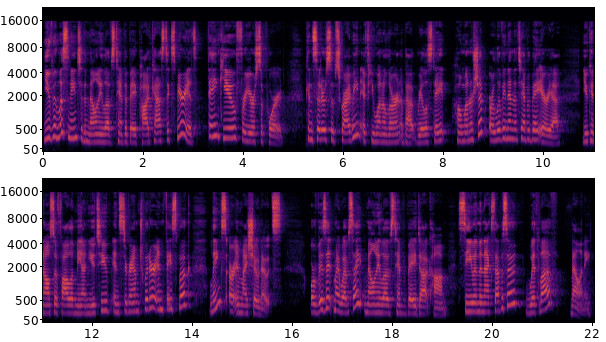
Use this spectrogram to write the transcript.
You've been listening to the Melanie Loves Tampa Bay podcast experience. Thank you for your support. Consider subscribing if you want to learn about real estate, homeownership, or living in the Tampa Bay area. You can also follow me on YouTube, Instagram, Twitter, and Facebook. Links are in my show notes or visit my website, melanielovestampabay.com. See you in the next episode. With love, Melanie.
